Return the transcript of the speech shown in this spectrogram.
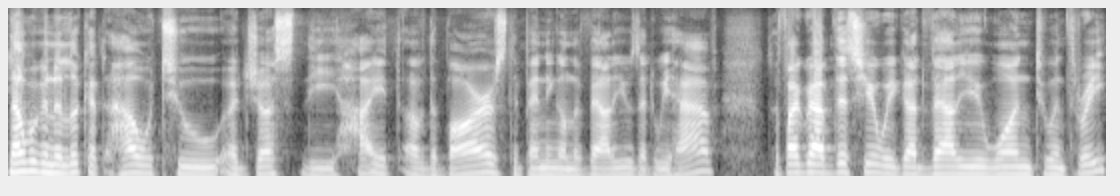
Now we're going to look at how to adjust the height of the bars depending on the values that we have. So if I grab this here, we got value 1, 2, and 3.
